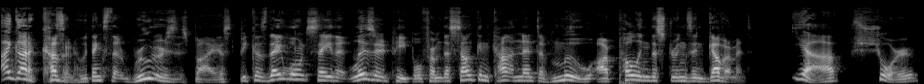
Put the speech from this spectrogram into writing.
I got a cousin who thinks that Reuters is biased because they won't say that lizard people from the sunken continent of Mu are pulling the strings in government. Yeah, sure.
